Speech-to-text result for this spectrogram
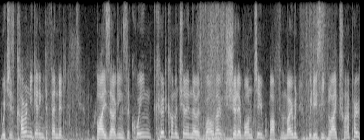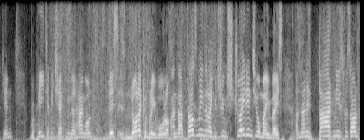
which is currently getting defended by Zerglings. The Queen could come and chill in there as well, though, should it want to. But for the moment, we do see Bly trying to poke in, repeatedly checking that, hang on, this is not a complete wall-off, and that does mean that I can stream straight into your main base, and that is bad news for xion,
